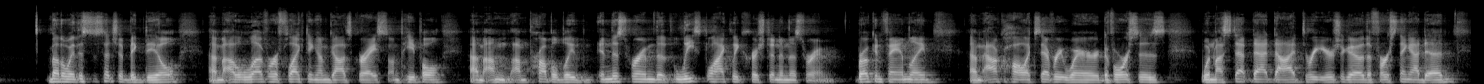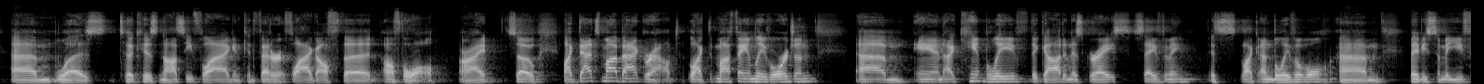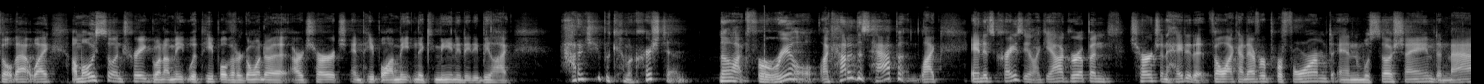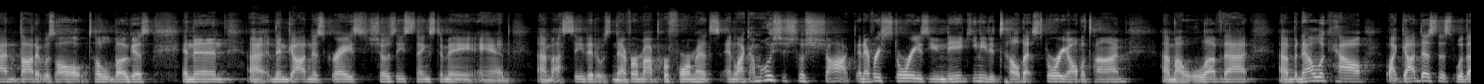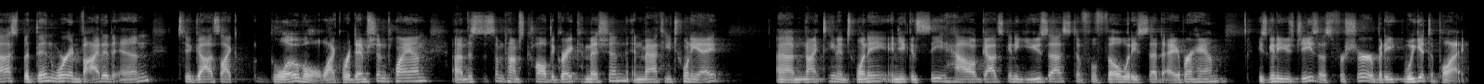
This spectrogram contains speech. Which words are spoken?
by the way, this is such a big deal. Um, I love reflecting on God's grace on people. Um, I'm, I'm, probably in this room the least likely Christian in this room. Broken family, um, alcoholics everywhere, divorces. When my stepdad died three years ago, the first thing I did um, was took his Nazi flag and Confederate flag off the off the wall. All right, so like that's my background, like my family of origin. Um, and I can't believe that God in His grace saved me. It's like unbelievable. Um, maybe some of you feel that way. I'm always so intrigued when I meet with people that are going to our church and people I meet in the community to be like, How did you become a Christian? No, like for real. Like, how did this happen? Like, and it's crazy. Like, yeah, I grew up in church and hated it. Felt like I never performed and was so ashamed and mad and thought it was all total bogus. And then, uh, and then God in His grace shows these things to me, and um, I see that it was never my performance. And like, I'm always just so shocked. And every story is unique. You need to tell that story all the time. Um, I love that. Um, but now look how like God does this with us, but then we're invited in to God's like global like redemption plan. Um, this is sometimes called the Great Commission in Matthew 28 um, 19 and 20, and you can see how God's going to use us to fulfill what he said to Abraham. He's going to use Jesus for sure, but he, we get to play.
